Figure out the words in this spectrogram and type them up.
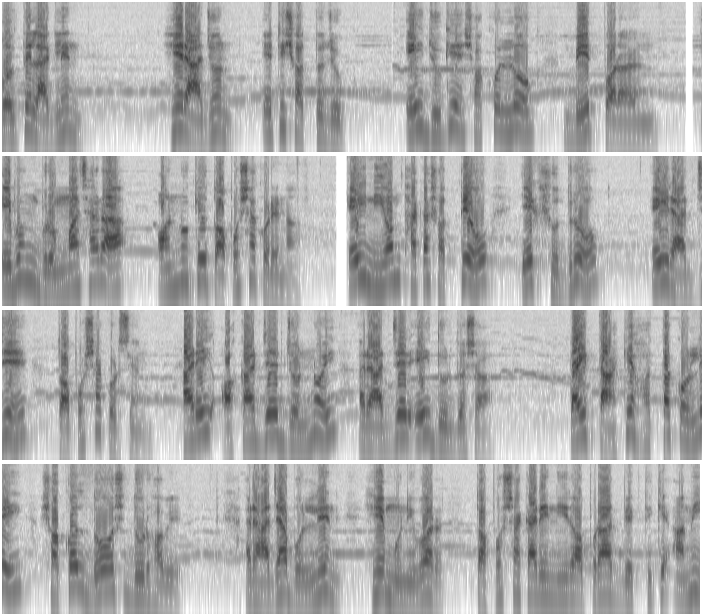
বলতে লাগলেন, হে রাজন, এটি সত্যযুগ। এই যুগে সকল লোক বেদ পরায়ণ এবং ব্রহ্মা ছাড়া অন্য কেউ তপস্যা করে না। এই নিয়ম থাকা সত্ত্বেও এক শূদ্র এই রাজ্যে তপস্যা করছেন। আর এই অকার্যের জন্যই রাজ্যের এই দুর্দশা। তাই তাকে হত্যা করলেই সকল দোষ দূর হবে। রাজা বললেন, হে মুনিবর, তপস্যাকারী নিরপরাধ ব্যক্তিকে আমি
